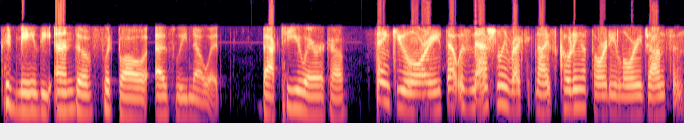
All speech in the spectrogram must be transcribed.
could mean the end of football as we know it. Back to you, Erica. Thank you, Lori. That was nationally recognized coding authority Lori Johnson.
